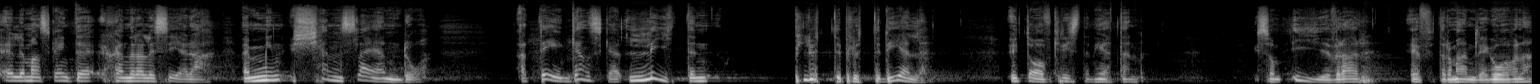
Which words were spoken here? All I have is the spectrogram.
eller man ska inte generalisera. Men min känsla är ändå att det är ganska liten pluttepluttedel utav kristenheten som ivrar efter de andliga gåvorna.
